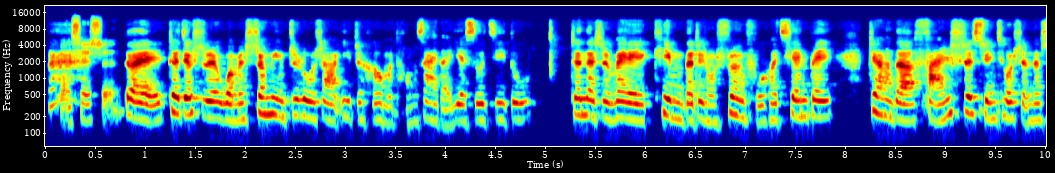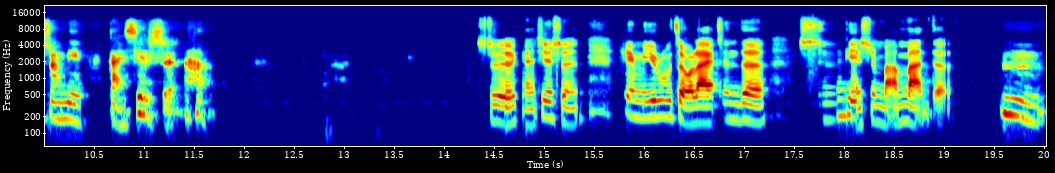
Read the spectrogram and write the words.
对 感谢神，对，这就是我们生命之路上一直和我们同在的耶稣基督。真的是为 Kim 的这种顺服和谦卑，这样的凡事寻求神的生命，感谢神。是感谢神，Kim 一路走来，真的恩典是满满的。嗯，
